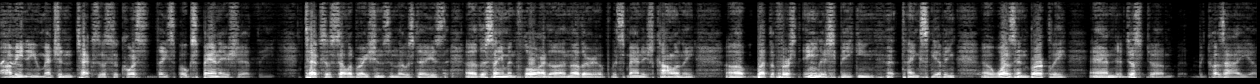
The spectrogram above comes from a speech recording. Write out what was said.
I mean, you mentioned Texas. Of course, they spoke Spanish at the Texas celebrations in those days. Uh, the same in Florida, another Spanish colony. Uh, but the first English speaking Thanksgiving uh, was in Berkeley. And just um, because I uh,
